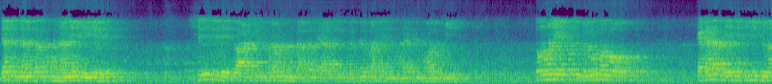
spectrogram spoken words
जन जन तक पहुँचाने के लिए श्री श्री एक द्वार श्री परमहंस दाता दयाल श्री बच्चन पाटिल महाराज की मौज की तो उन्होंने कुछ गुरुमुखों को कनाडा भेजने के लिए चुना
